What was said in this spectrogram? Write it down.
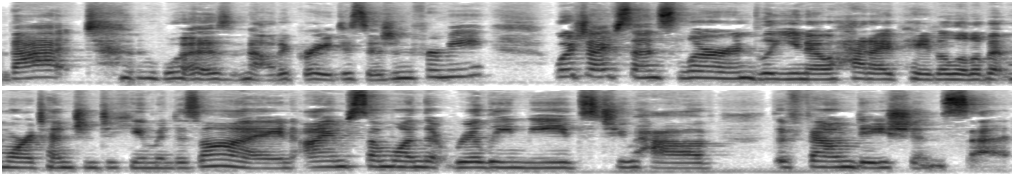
that was not a great decision for me, which I've since learned, you know, had I paid a little bit more attention to human design, I'm someone that really needs to have the foundation set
